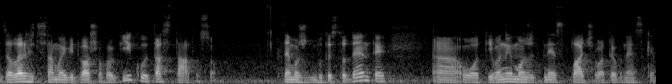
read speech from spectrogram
залежить саме від вашого віку та статусу. Це можуть бути студенти, от і вони можуть не сплачувати внески.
